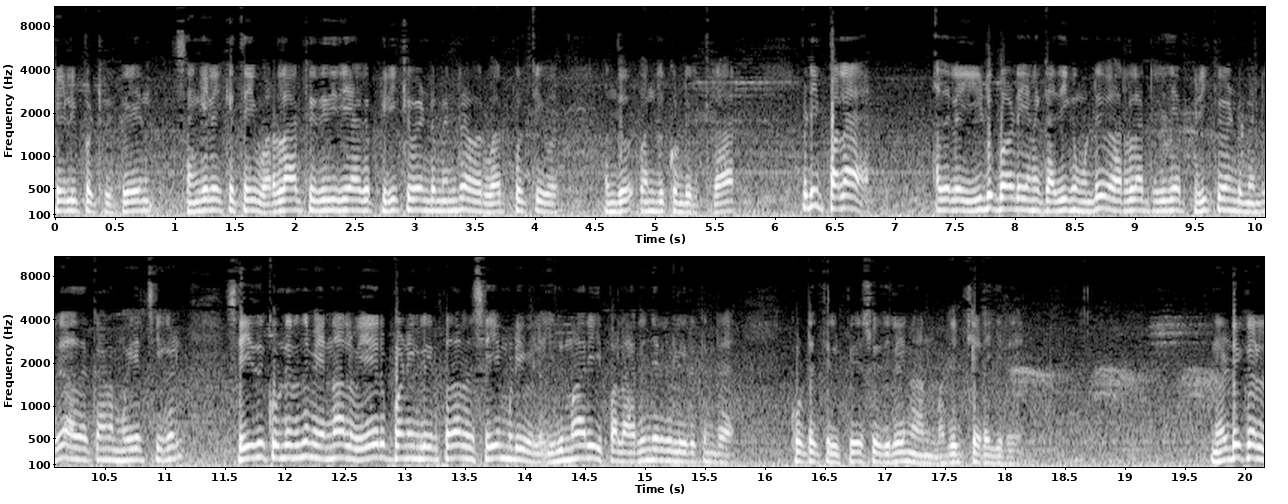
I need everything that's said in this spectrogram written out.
கேள்விப்பட்டிருக்கிறேன். சங்க இலக்கியத்தை வரலாற்று ரீதியாக பிரிக்க வேண்டும் என்று அவர் வற்புறுத்தி வந்து வந்து கொண்டிருக்கிறார். இப்படி பல அதில் ஈடுபாடு எனக்கு அதிகம் உண்டு. வரலாற்று ரீதியாக பிரிக்க வேண்டும் என்று அதற்கான முயற்சிகள் செய்து கொண்டிருந்தும் என்னால் வேறு பணிகள் இருப்பதால் அதை செய்ய முடியவில்லை. இது மாதிரி பல அறிஞர்கள் இருக்கின்ற கூட்டத்தில் பேசுவதிலே நான் மகிழ்ச்சி அடைகிறேன். நடுகள்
